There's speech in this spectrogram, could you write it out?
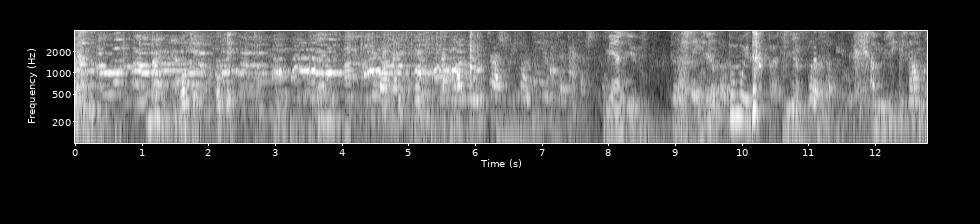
Random. Okey. Okey. Me and you. Bu muydu? Bilmiyorum. Ha müzikmiş lan bu.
